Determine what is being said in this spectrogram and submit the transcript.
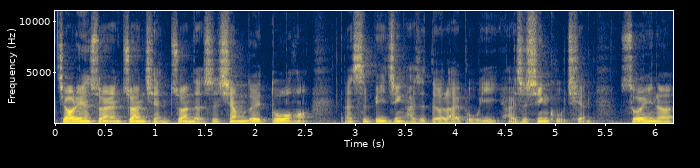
教练虽然赚钱赚的是相对多哈，但是毕竟还是得来不易，还是辛苦钱。所以呢，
